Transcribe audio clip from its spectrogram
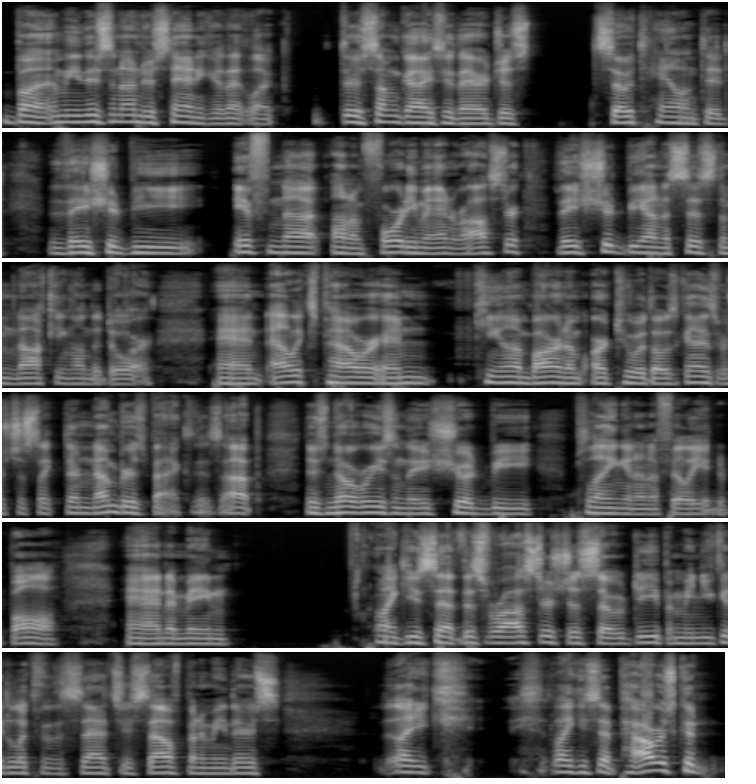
But I mean, there's an understanding here that look, there's some guys who are just so talented, they should be, if not on a 40 man roster, they should be on a system knocking on the door. And Alex Power and Keon Barnum are two of those guys where it's just like their numbers back this up. There's no reason they should be playing an unaffiliated ball. And I mean, like you said, this roster is just so deep. I mean, you could look through the stats yourself, but I mean, there's like, like you said, Powers could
